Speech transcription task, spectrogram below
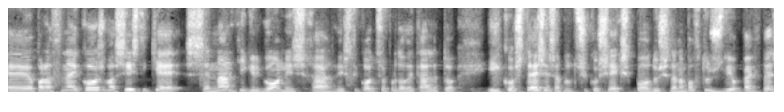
ε, ο Παναθηναϊκός βασίστηκε σε Ναν και Γκριγκόνης, χαρακτηριστικό τους στο πρώτο δεκάλεπτο. Οι 24 από τους 26 πόντους ήταν από αυτούς τους δύο παίχτε.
